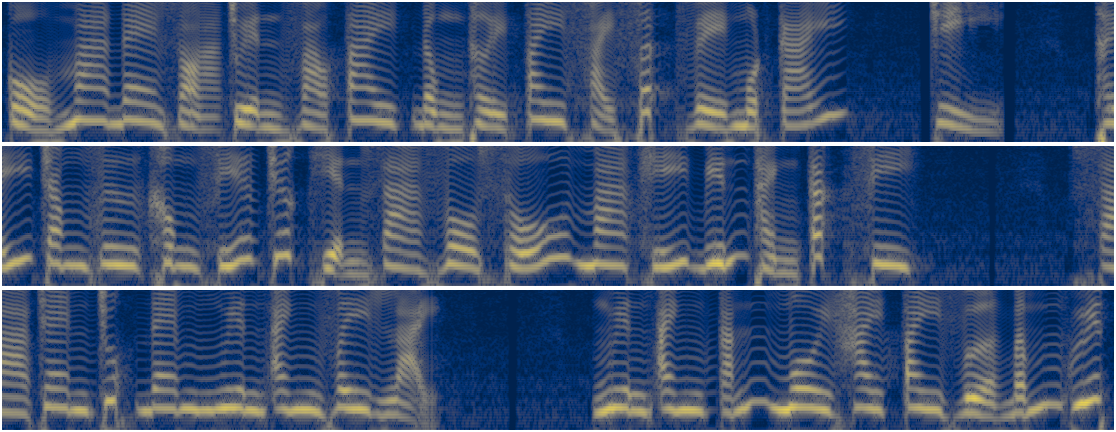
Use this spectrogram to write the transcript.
Cổ ma đe dọa truyền vào tay đồng thời tay phải phất về một cái. Chỉ thấy trong hư không phía trước hiện ra vô số ma khí biến thành các phi. Xà chen trúc đem Nguyên Anh vây lại. Nguyên Anh cắn môi hai tay vừa bấm quyết.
